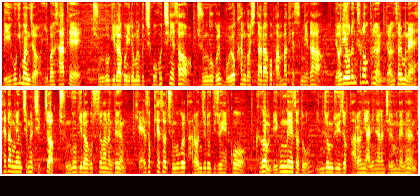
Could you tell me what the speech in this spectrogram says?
미국이 먼저 이번 사태에 중국이라고 이름을 붙이고 호칭해서 중국을 모욕한 것이다라고 반박했습니다. 열이 오른 트럼프는 연설문에 해당 명칭을 직접 중국이라고 수정하는 등 계속해서 중국을 발언지로 규정했고 그건 미국 내에서도 인종주의적 발언이 아니냐는 질문에는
